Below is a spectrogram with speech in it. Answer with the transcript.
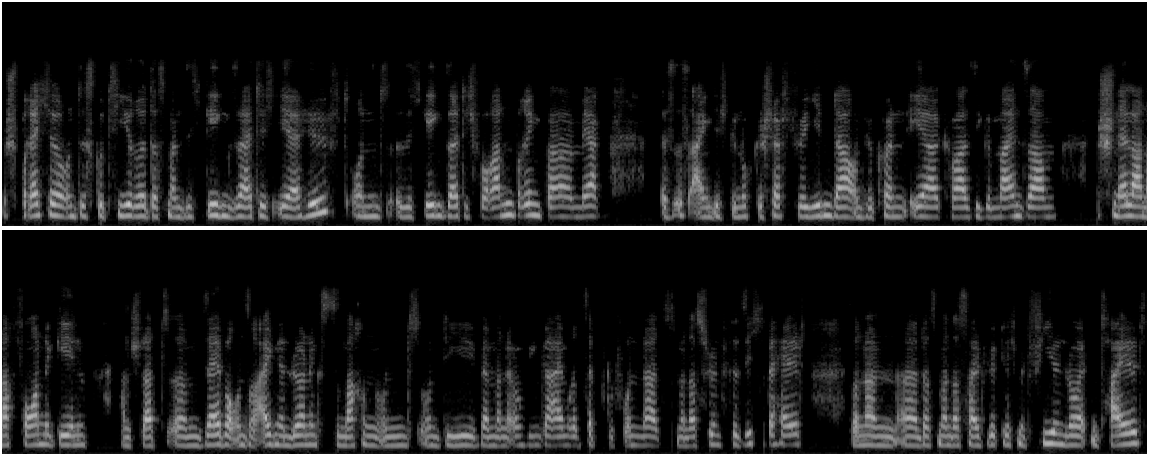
spreche und diskutiere, dass man sich gegenseitig eher hilft und sich gegenseitig voranbringt, weil man merkt, es ist eigentlich genug Geschäft für jeden da und wir können eher quasi gemeinsam schneller nach vorne gehen, anstatt ähm, selber unsere eigenen Learnings zu machen und, und die, wenn man irgendwie ein Geheimrezept gefunden hat, dass man das schön für sich behält, sondern äh, dass man das halt wirklich mit vielen Leuten teilt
